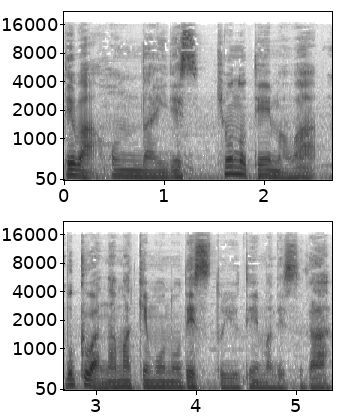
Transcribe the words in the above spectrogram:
では本題です。今日のテーマは僕は怠け者ですというテーマですが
